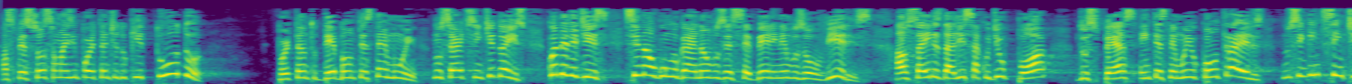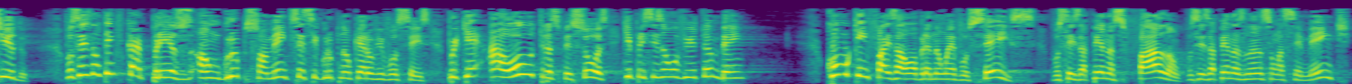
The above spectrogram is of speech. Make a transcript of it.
As pessoas são mais importantes do que tudo. Portanto, dê bom testemunho. Num certo sentido é isso. Quando ele diz, se em algum lugar não vos receberem nem vos ouvires, ao saíres dali sacudiu o pó dos pés em testemunho contra eles. No seguinte sentido, vocês não têm que ficar presos a um grupo somente se esse grupo não quer ouvir vocês. Porque há outras pessoas que precisam ouvir também. Como quem faz a obra não é vocês, vocês apenas falam, vocês apenas lançam a semente,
